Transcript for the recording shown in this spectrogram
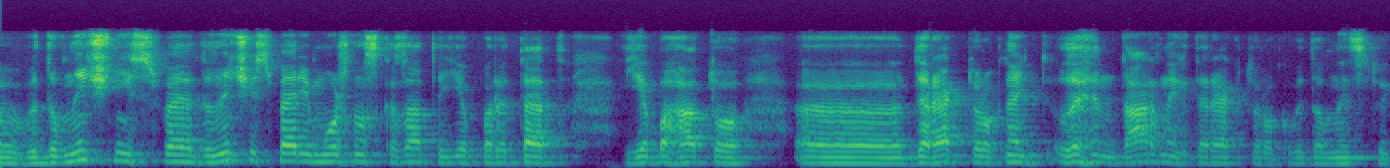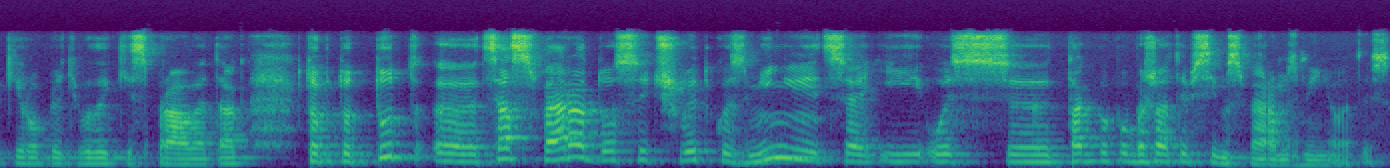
в видавничній сфері, видавничій сфері можна сказати, є паритет. Є багато е, директорок, навіть легендарних директорок видавництва, які роблять великі справи. Так, тобто, тут е, ця сфера досить швидко змінюється, і ось е, так би побажати всім сферам змінюватися.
